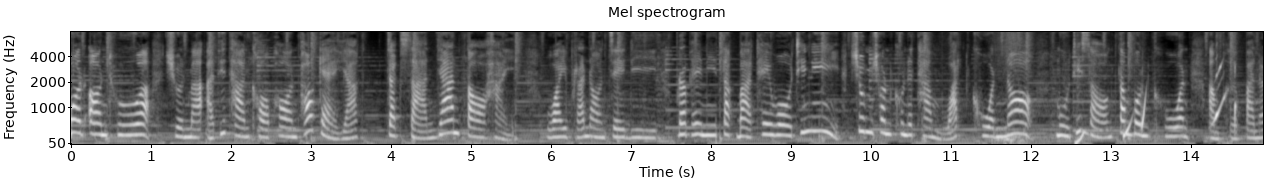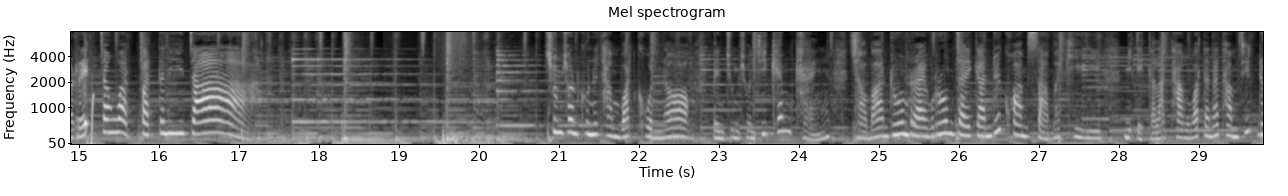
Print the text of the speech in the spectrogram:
วรออนทัวร์ชวนมาอธิษฐานขอพรพ่อแก่ยักษ์ จากศาลย่านตอไห่ไหวพระนอนเจดี ประเพณีตักบาตรเทโวที่นี่ ชุมชนคุณธรรมวัดควรนอก หมู่ที่สองตำบลควรอำเภอปานเระจังหวัดปัตตานีจ้า ชุมชนคุณธรรมวัดควรนอก เป็นชุมชนที่เข้มแข็ง ชาวบ้านร่วมแรงร่วมใจกันด้วยความสามัคคี มีเอกลักษณ์ทางวัฒนธรรมที่โด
